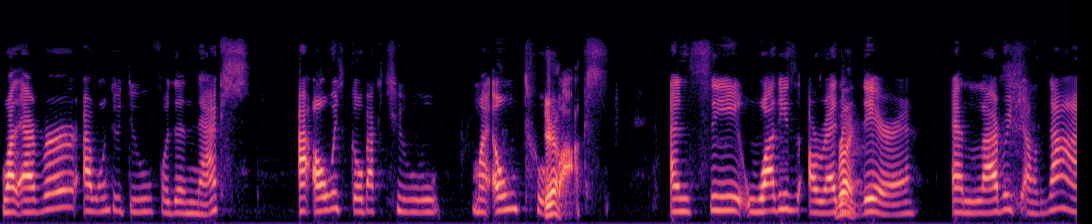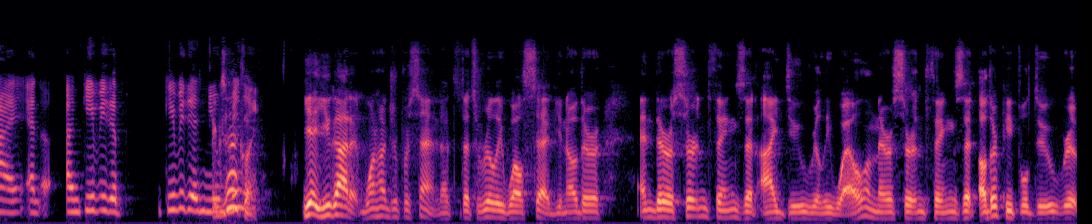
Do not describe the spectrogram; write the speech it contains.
whatever I want to do for the next. I always go back to my own toolbox yeah. and see what is already right. there and leverage on that and and give it a give it a new exactly. meaning. Yeah, you got it. One hundred percent. That's that's really well said. You know, there and there are certain things that I do really well, and there are certain things that other people do re-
